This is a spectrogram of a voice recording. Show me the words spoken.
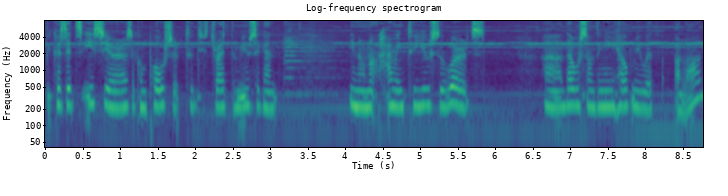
Because it's easier as a composer to just write the music and, you know, not having to use the words. Uh, that was something he helped me with a lot.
